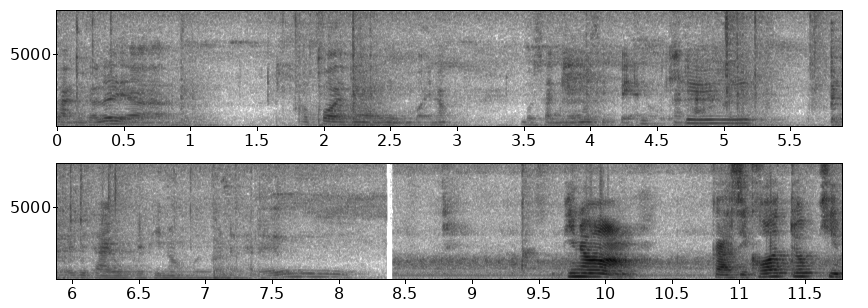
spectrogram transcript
สันก็เลยอ่าเอาพ่อยห่อหุ่มไว้เนาะบ่สันยังสิบแปดโอนะเคคะไปถ่ายรูปไปพี่น้องเบิ่งกันนะคะเด้อพี่น้อง กาสิขอจบคลิป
